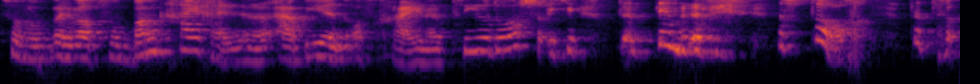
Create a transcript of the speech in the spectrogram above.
Zo van, bij wat voor bank ga je? Ga je naar ABN of ga je naar Triodos? Weet je, dat, nee, maar dat is, dat is toch, dat,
